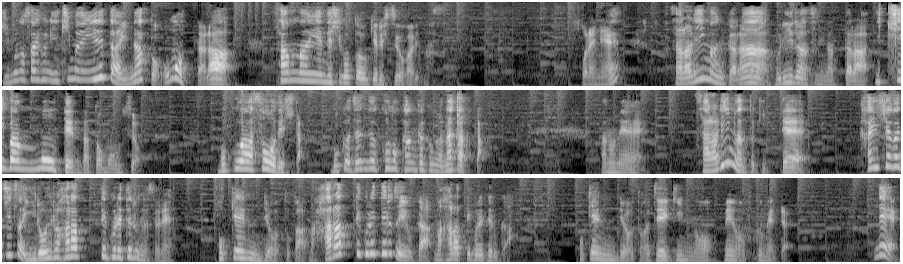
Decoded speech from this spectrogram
自分の財布に1万円入れたいなと思ったら、3万円で仕事を受ける必要があります。これね、サラリーマンからフリーランスになったら一番盲点だと思うんですよ。僕はそうでした。僕は全然この感覚がなかった。あのね、サラリーマンの時って、会社が実はいろいろ払ってくれてるんですよね。保険料とか、まあ、払ってくれてるというか、まあ、払ってくれてるか。保険料とか税金の面を含めて。で、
